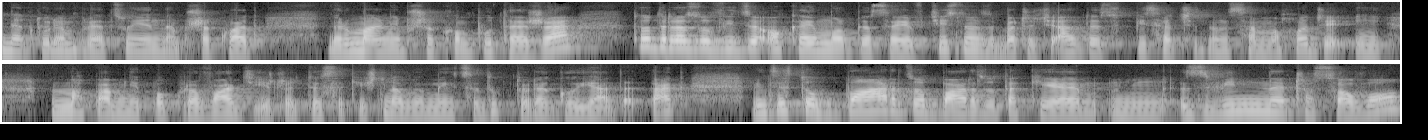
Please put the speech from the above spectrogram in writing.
na którym pracuję na przykład normalnie przy komputerze, to od razu widzę, ok, mogę sobie wcisnąć, zobaczyć adres, wpisać się w samochodzie i mapa mnie poprowadzi, jeżeli to jest jakieś nowe miejsce, do którego jadę, tak? Więc jest to bardzo, bardzo takie mm, zwinne czasowo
